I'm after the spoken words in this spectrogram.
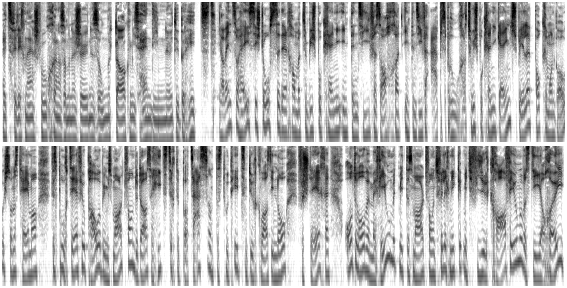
jetzt vielleicht nächste Woche an so einem schönen Sommertag mein Handy nicht überhitzt? Ja, wenn es so heiß ist draussen, dann kann man zum Beispiel keine intensiven Sachen, intensive Apps brauchen. Also zum Beispiel keine Games spielen. Pokémon Go ist so ein Thema. Das braucht sehr viel Power beim Smartphone. Durch das erhitzt sich der Prozessor und das tut Hitze natürlich quasi noch verstärken. Oder auch, wenn man filmt mit den Smartphones, vielleicht nicht mit 4K filmen, was die ja können,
